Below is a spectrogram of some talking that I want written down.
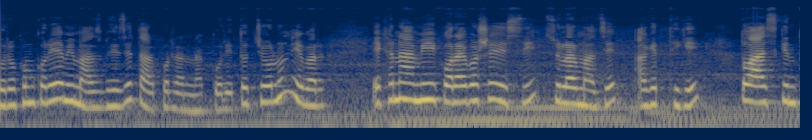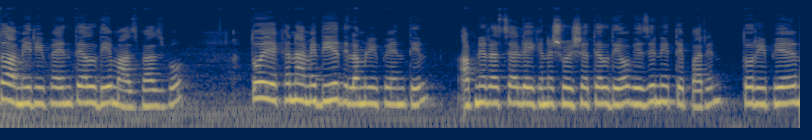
ওরকম করেই আমি মাছ ভেজে তারপর রান্না করি। তো চলুন এবার এখানে আমি কড়াই বসে এসেছি চুলার মাঝে আগের থেকেই। তো আজ কিন্তু আমি রিফাইন তেল দিয়ে মাছ ভাজবো। তো এখানে আমি দিয়ে দিলাম রিফাইন তেল। আপনারা চাইলে এখানে সরিষা তেল দিয়েও ভেজে নিতে পারেন। তো রিফাইন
